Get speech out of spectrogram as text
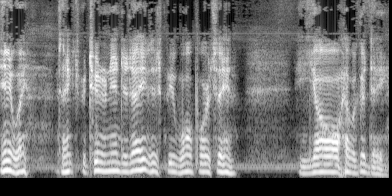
Anyway, thanks for tuning in today. This be Walpar saying, y'all have a good day.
